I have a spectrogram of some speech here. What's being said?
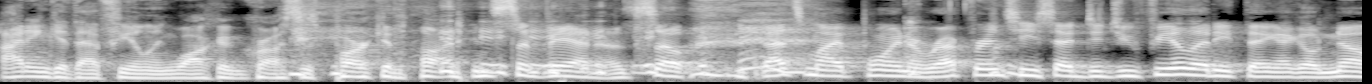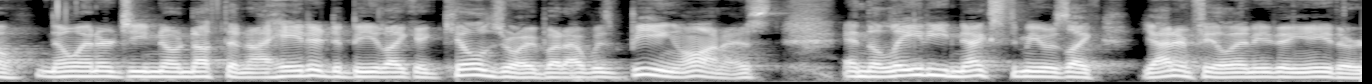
I didn't get that feeling walking across this parking lot in Savannah. So that's my point of reference. He said, Did you feel anything? I go, No, no energy, no nothing. I hated to be like a killjoy, but I was being honest. And the lady next to me was like, Yeah, I didn't feel anything either.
